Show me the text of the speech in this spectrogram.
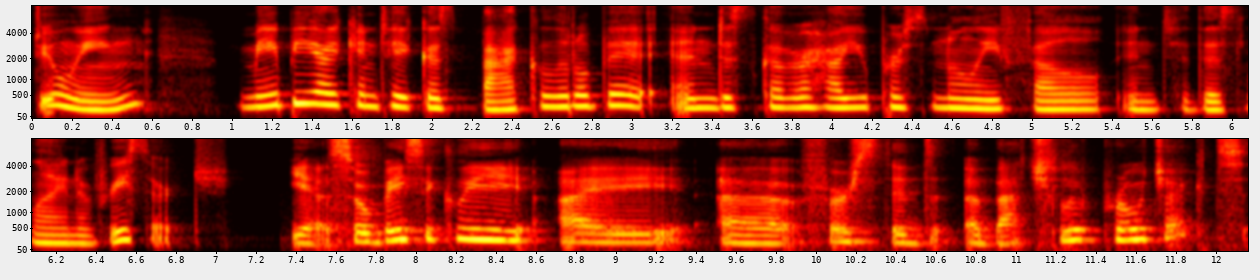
doing, maybe I can take us back a little bit and discover how you personally fell into this line of research. Yeah, so basically, I uh, first did a bachelor project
